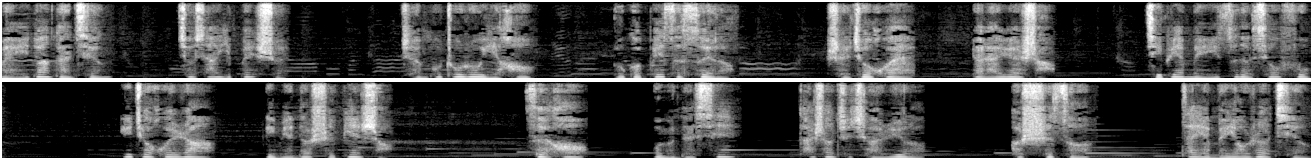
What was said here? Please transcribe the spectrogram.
每一段感情，就像一杯水，全部注入以后，如果杯子碎了，水就会越来越少。即便每一次的修复，依旧会让里面的水变少，最后。我们的心看上去痊愈了，可实则再也没有热情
